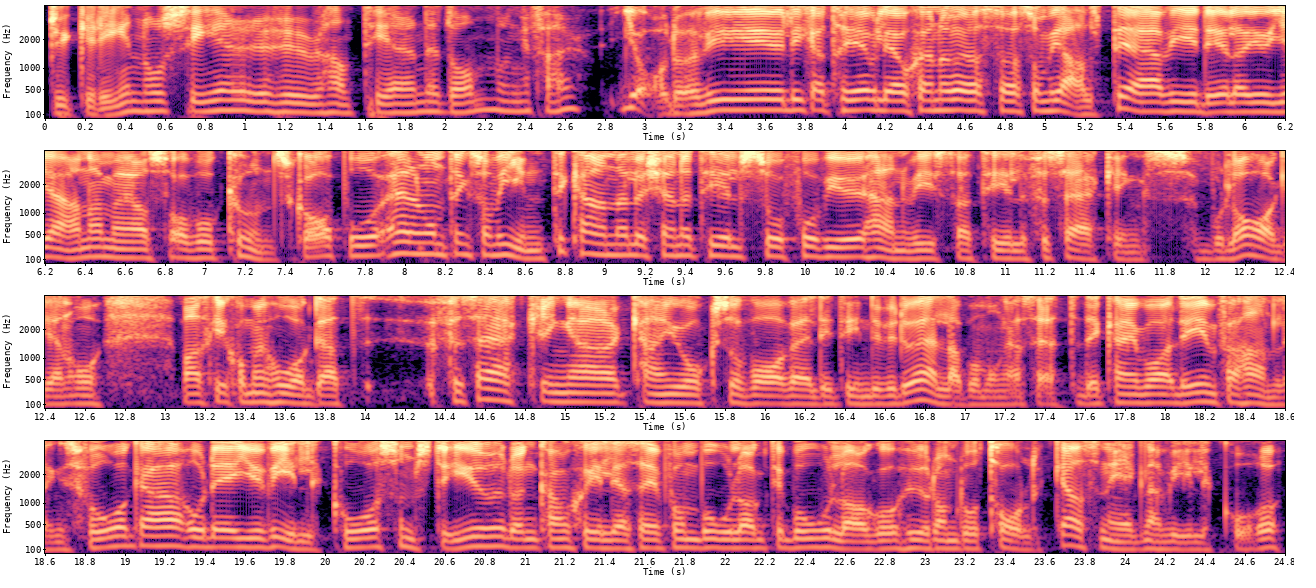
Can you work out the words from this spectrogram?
dyker in hos er, hur hanterar ni dem ungefär? Ja, då är vi lika trevliga och generösa som vi alltid är. Vi delar ju gärna med oss av vår kunskap och är det någonting som vi inte kan eller känner till så får vi ju hänvisa till försäkringsbolagen. Och man ska komma ihåg att försäkringar kan ju också vara väldigt individuella på många sätt. Det, kan ju vara, det är en förhandlingsfråga och det är ju villkor som styr. De kan skilja sig från bolag till bolag och hur de då tolkar sina egna villkor och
